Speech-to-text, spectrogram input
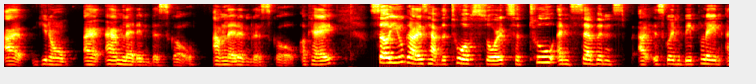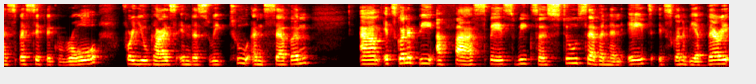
I you know I I'm letting this go. I'm letting this go, okay? So you guys have the 2 of swords. So 2 and 7 uh, is going to be playing a specific role for you guys in this week. 2 and 7. Um, it's going to be a fast-paced week. So it's 2, 7, and 8. It's going to be a very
